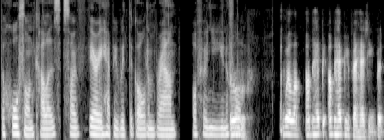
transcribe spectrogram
the hawthorn colours. So very happy with the golden brown of her new uniform. Ooh. Well, I'm, I'm happy. I'm happy for Hattie, but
